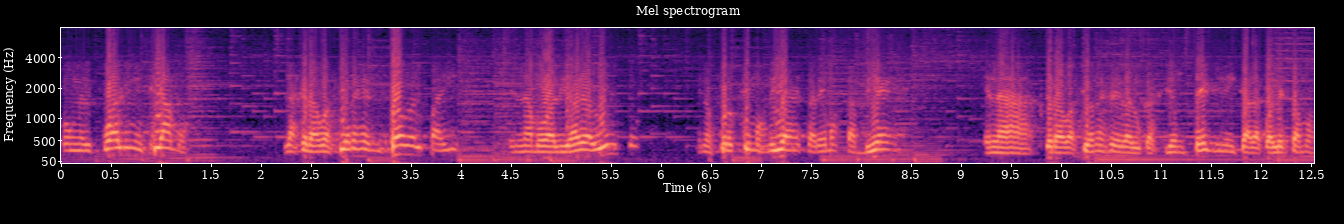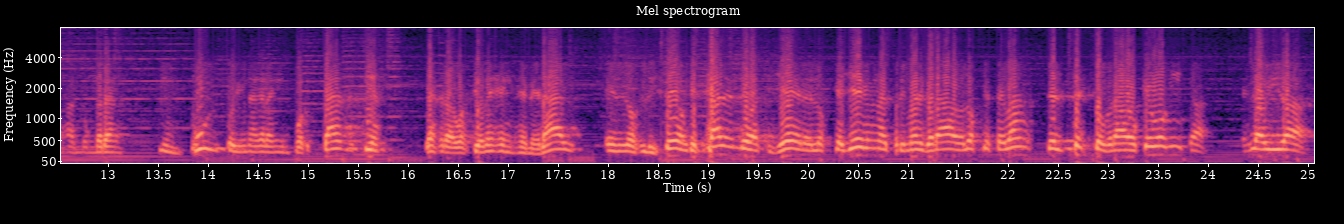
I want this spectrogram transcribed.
con el cual iniciamos las grabaciones en todo el país en la modalidad de adultos. En los próximos días estaremos también en las grabaciones de la educación técnica, a la cual estamos dando un gran impulso y una gran importancia, las grabaciones en general, en los liceos que salen de bachilleres, los que llegan al primer grado, los que se van del sexto grado. Qué bonita es la vida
